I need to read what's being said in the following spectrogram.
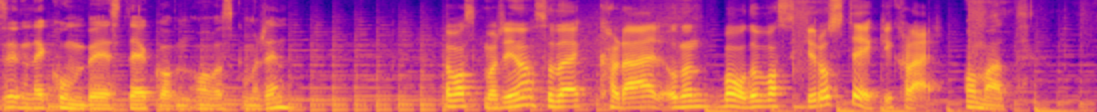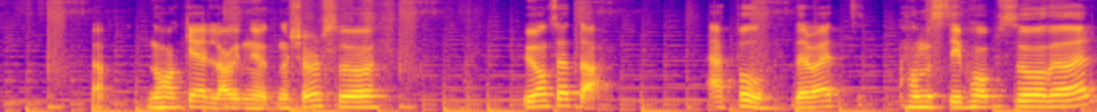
Siden det er kombi, stekeovn og vaskemaskin. Det er. Så det er klær. Og den både vasker og steker klær. Og mat. Ja. Nå har ikke jeg lagd nyhetene sjøl, så uansett, da. Apple, dere veit. Han med Steve Hobbs og det der.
